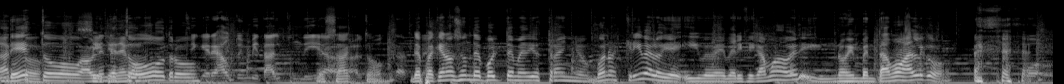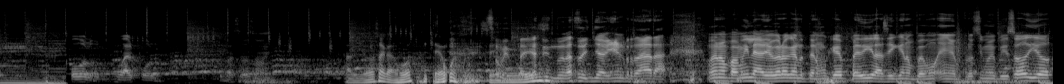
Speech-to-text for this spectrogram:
hablen de esto, Si hablen de esto un- otro. Si quieres autoinvitarte un día Exacto. al podcast. Después que no sea un deporte medio extraño, bueno, escríbelo y, y ve- verificamos a ver y nos inventamos algo. Polo. Polo. Jugar polo. ¿Qué pasó, Soben? Adiós, se acabó el tema. Se me está haciendo una señal bien rara. Bueno, familia, yo creo que nos tenemos que despedir, así que nos vemos en el próximo episodio.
